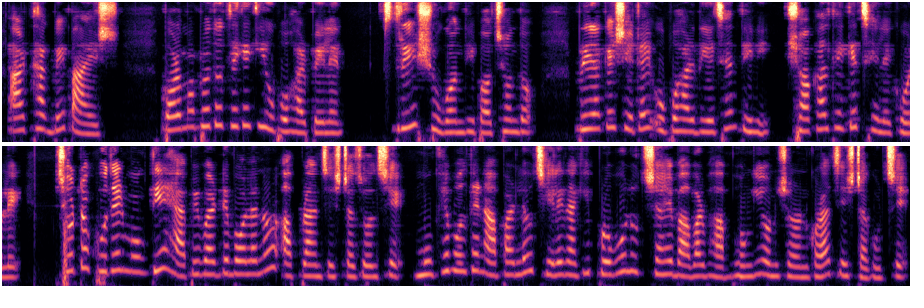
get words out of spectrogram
আর থাকবে পায়েস। পরমব্রত থেকে কি উপহার পেলেন? স্ত্রীর সুগন্ধি পছন্দ। প্রিয়াকে সেটাই উপহার দিয়েছেন তিনি, সকাল থেকে ছেলে কোলে। ছোট খুদের মুখ দিয়ে হ্যাপি বার্থডে বলানোর আপ্রাণ চেষ্টা চলছে। মুখে বলতে না পারলেও ছেলে নাকি প্রবল উৎসাহে বাবার ভাবভঙ্গি অনুসরণ করার চেষ্টা করছে।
